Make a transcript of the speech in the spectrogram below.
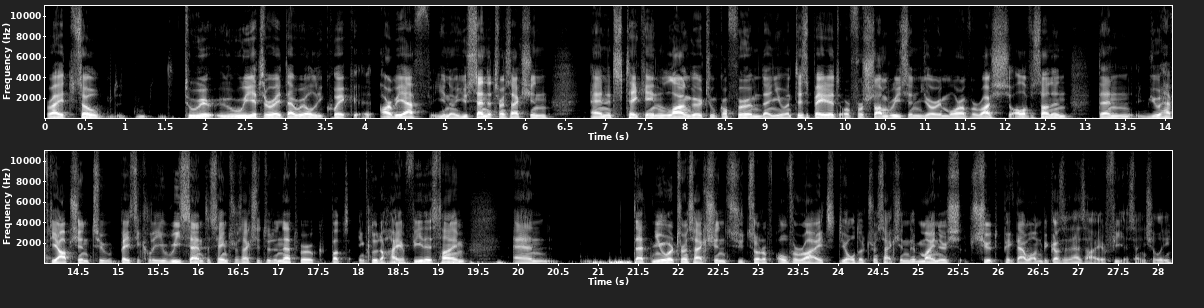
Right. So to re- reiterate that really quick, uh, RBF, you know, you send a transaction. And it's taking longer to confirm than you anticipated, or for some reason you're in more of a rush all of a sudden, then you have the option to basically resend the same transaction to the network, but include a higher fee this time. And that newer transaction should sort of override the older transaction. The miners should pick that one because it has a higher fee, essentially.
